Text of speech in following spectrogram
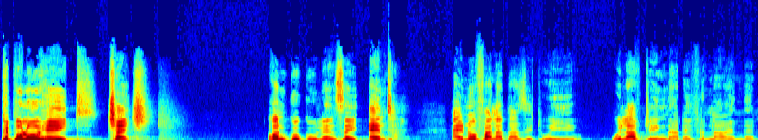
people who hate church on Google and say, enter. I know Fana does it. We, we love doing that every now and then.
